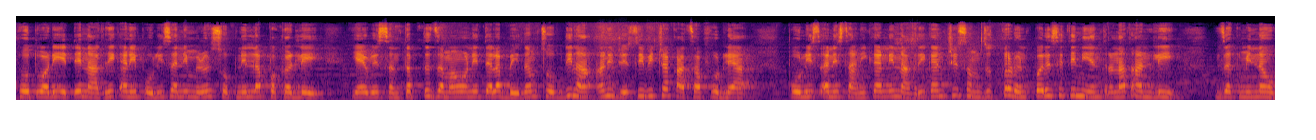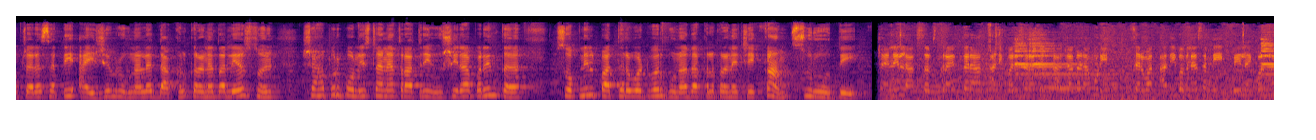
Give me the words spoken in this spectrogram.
खोतवाडी येथे नागरिक आणि पोलिसांनी मिळून स्वप्नीलला पकडले. यावेळी संतप्त जमावाने त्याला बेदम चोप दिला आणि जेसीबीच्या काचा फोडल्या. पोलीस आणि स्थानिकांनी नागरिकांची समजूत काढून परिस्थिती नियंत्रणात आणली. जखमींना उपचारासाठी आयजीएम रुग्णालयात दाखल करण्यात आले असून शहापूर पोलीस ठाण्यात रात्री उशिरापर्यंत स्वप्नील पाथरवटवर गुन्हा दाखल करण्याचे काम सुरू होते. चॅनेलला सबस्क्राईब करा आणि परिसरातील ताज्या घडामोडी सर्वात आधी बघण्यासाठी बेल आयकॉनला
